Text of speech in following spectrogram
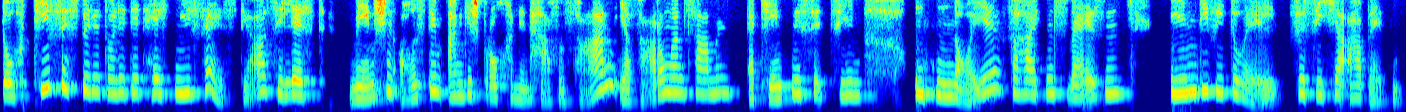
Doch tiefe Spiritualität hält nie fest, ja. Sie lässt Menschen aus dem angesprochenen Hafen fahren, Erfahrungen sammeln, Erkenntnisse ziehen und neue Verhaltensweisen individuell für sich erarbeiten.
